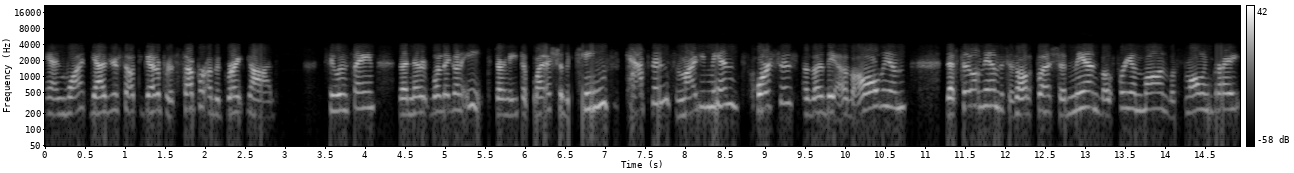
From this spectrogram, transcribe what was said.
and what? Gather yourself together for the supper of the great God. See what I'm saying? Then what are they going to eat? They're going to eat the flesh of the kings, captains, mighty men, horses, of, the, of all them that sit on them. This is all the flesh of men, both free and bond, both small and great.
